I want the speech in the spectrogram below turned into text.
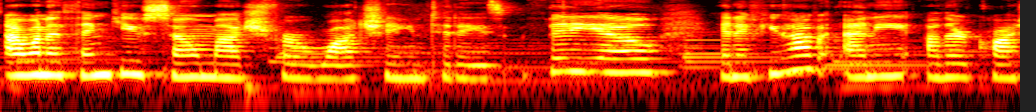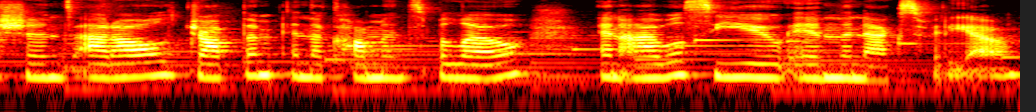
I want to thank you so much for watching today's video and if you have any other questions at all drop them in the comments below and I will see you in the next video.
